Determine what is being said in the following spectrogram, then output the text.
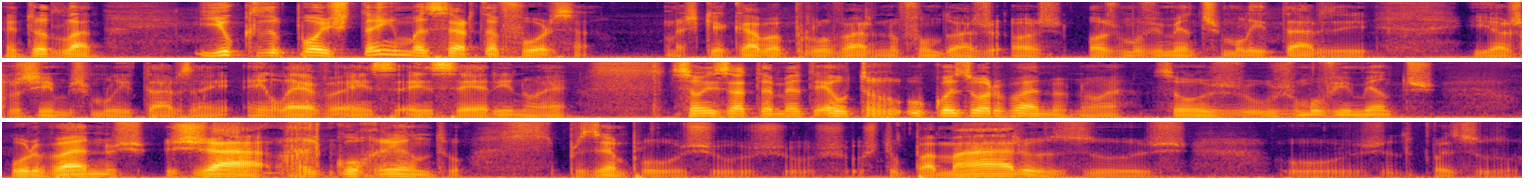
em todo lado. E o que depois tem uma certa força, mas que acaba por levar, no fundo, aos, aos, aos movimentos militares e, e, aos regimes militares em, em leva, em, em, série, não é? São exatamente, é o, o coisa urbano, não é? São os, os movimentos urbanos já recorrendo por exemplo, os, os, os, os tupamaros, os, os, depois o,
